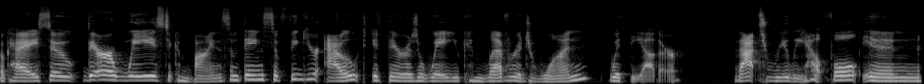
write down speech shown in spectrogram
Okay, so there are ways to combine some things. So figure out if there is a way you can leverage one with the other. That's really helpful in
